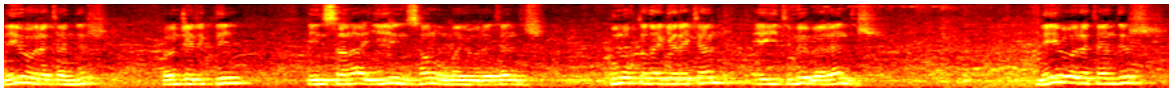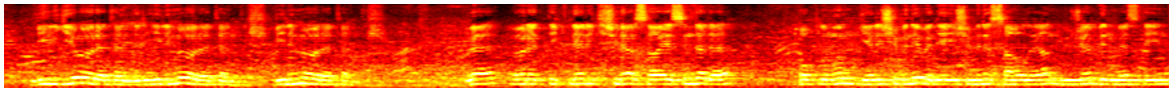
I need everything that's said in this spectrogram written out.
Neyi öğretendir? Öncelikli insana iyi insan olmayı öğretendir. Bu noktada gereken eğitimi verendir. Neyi öğretendir? Bilgiyi öğretendir, ilmi öğretendir, bilimi öğretendir. Ve öğrettikleri kişiler sayesinde de toplumun gelişimini ve değişimini sağlayan yüce bir mesleğin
